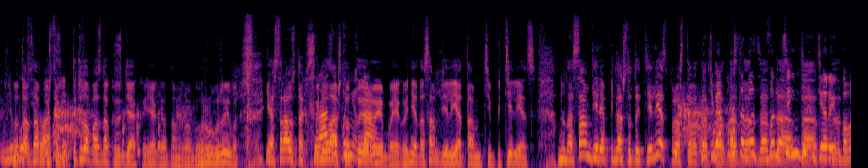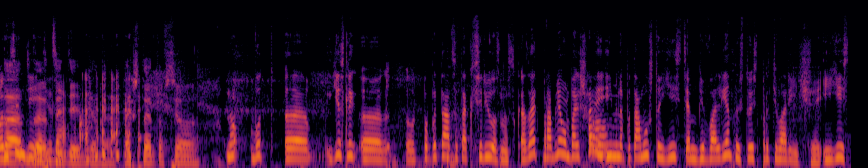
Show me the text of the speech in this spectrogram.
Ну, любой там, допустим, ситуации. ты кто по знаку зодиака? Я говорю, там, ры- рыба. Я сразу так Сразу поняла, что понял, ты да. рыба. Я говорю, нет, на самом деле я там, типа, телец. Ну, на самом деле я поняла, что ты телец, просто вот У это- тебя да, просто в- инциденте рыба, в инциденте, да. Так что это все... Ну, вот э, если э, попытаться так серьезно сказать, проблема большая Ага. именно потому, что есть амбивалентность, то есть противоречие. И есть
